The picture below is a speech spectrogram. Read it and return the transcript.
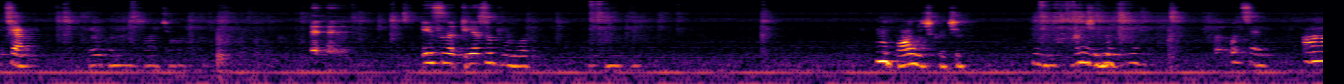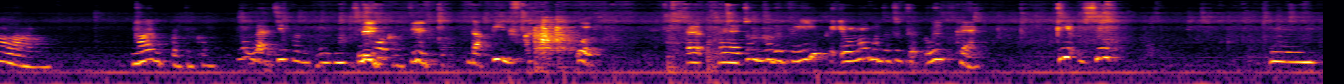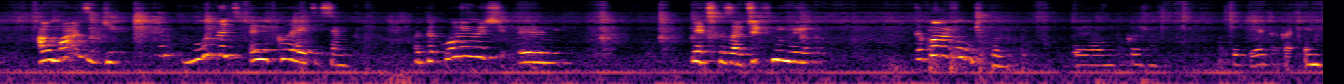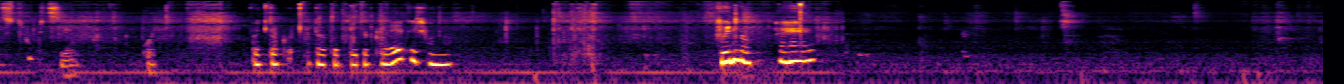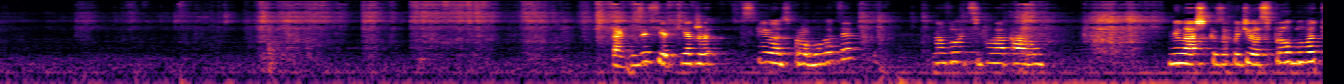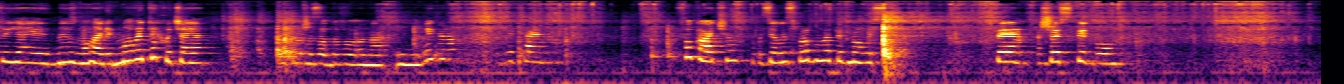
ця, як вона називається? Я, я забула. Ну, паличка чи. Ні, ні, ні. Оце. А, наймка така. Ну да, типа. Плівка, плівка. Да, плівка. От. Е, е, тут буде плівка, і воно буде тут липке. І всі м, алмазики будуть е, клеїтися. Отакою ось, е, як сказати, ну, такою ручкою. Е, я вам покажу. Тут є така інструкція. От. От так, так от буде клеїтись воно. Видно? зефір. Я вже спіла спробувати. На вулиці пила каву. Мілашка захотіла спробувати, я їй не змогла відмовити, хоча я дуже задоволена її вибіром, звичайно. Фокачу взяли спробувати знову. Це щось типу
